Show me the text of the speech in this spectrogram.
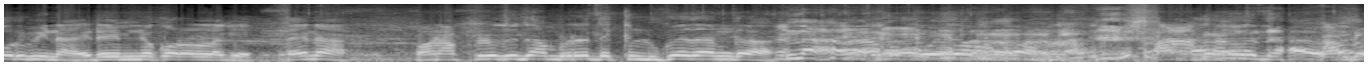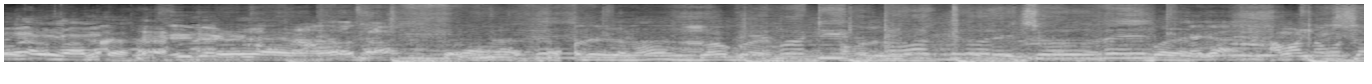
করবি না এটা এমনি করার লাগে তাই না কারণ আপনারা যদি আমরা দেখে লুকে দেন গা যাব? আমরা- নাম হচ্ছে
